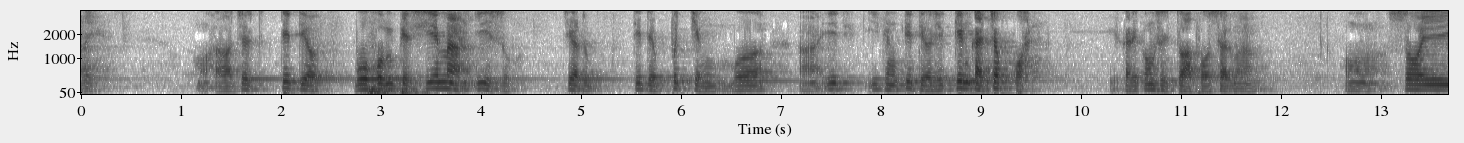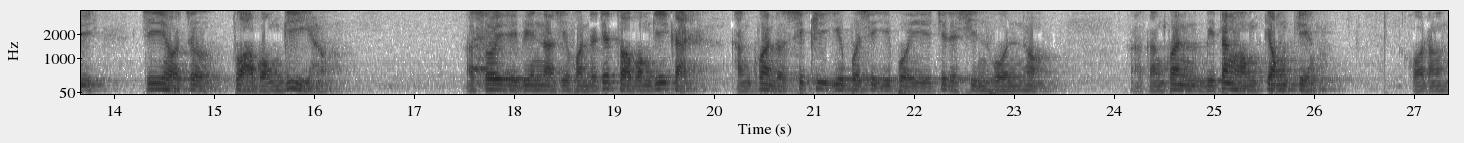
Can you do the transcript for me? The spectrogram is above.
的。哦，就得到无分别心嘛，意思叫做得到不净无啊，已已经得到是境界足观。甲你讲是大菩萨嘛，哦，所以只好做大妄语吼，啊，所以下面若是犯了这大妄语界，共款着失去又不是一辈即个身份吼，啊，共款未当互恭敬，互人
